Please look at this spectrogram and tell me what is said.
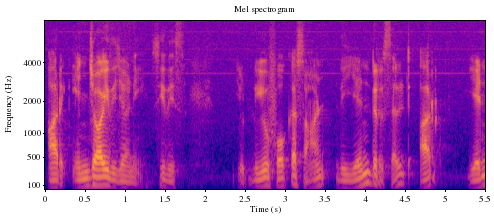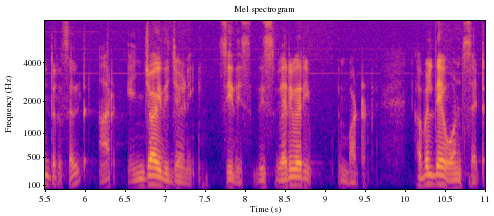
or enjoy the journey see this this. You, do you focus on the end end result or enjoy the journey. See this. This is very very important. Kapil dev once said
